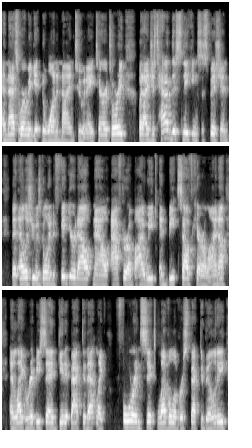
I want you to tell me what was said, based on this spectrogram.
and that's where we get into one and nine, two and eight territory. But I just have this sneaking suspicion that LSU is going to figure it out now after a bye week and beat South Carolina, and like Rippey said, get it back to that like four and six level of respectability,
